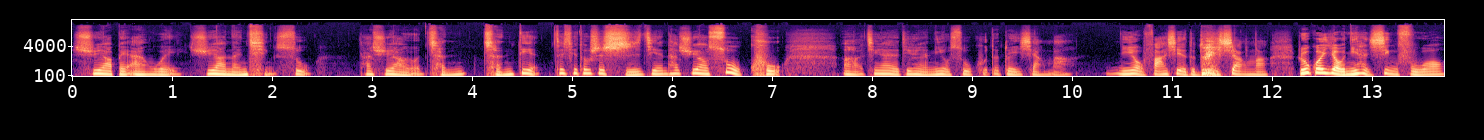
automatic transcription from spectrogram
需要被安慰，需要能倾诉，他需要有沉沉淀，这些都是时间，他需要诉苦。啊，亲爱的弟兄，你有诉苦的对象吗？你有发泄的对象吗？如果有，你很幸福哦。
